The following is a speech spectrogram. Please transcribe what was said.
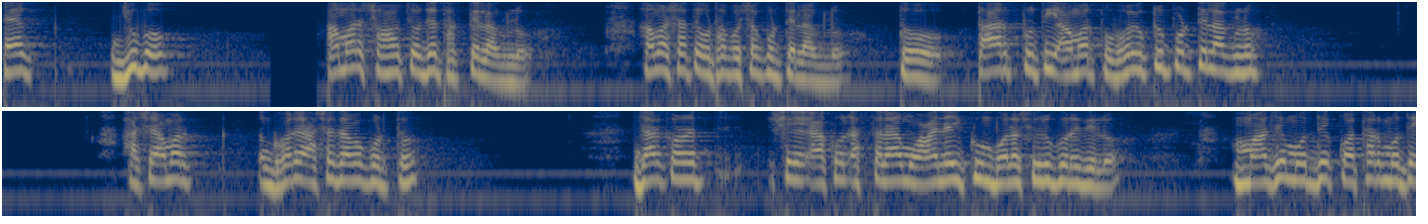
এক যুবক আমার সাহচর্যে থাকতে লাগল, আমার সাথে ওঠা বসা করতে লাগল। তো তার প্রতি আমার প্রভাব একটু পড়তে লাগল। আসে আমার ঘরে আসা যাওয়া করতো, যার কারণে সে এখন আসসালামু আলাইকুম বলা শুরু করে দিল। মাঝে মধ্যে কথার মধ্যে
